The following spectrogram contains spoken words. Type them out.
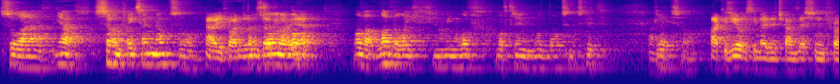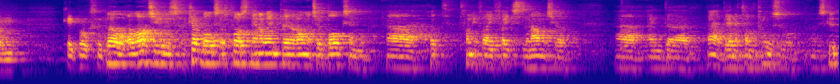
So uh, yeah, seven fights in now. So How are you finding it so enjoying it. far? Love Yeah. it. Love it. Love the life. You know what I mean? I love love training. Love boxing. It's good. Great. So Because you obviously made the transition from kickboxing. well, I actually was a kickboxer first. Then I went to amateur boxing. Uh, had 25 fights as an amateur, uh, and uh, yeah, then I turned pro. So it was good.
